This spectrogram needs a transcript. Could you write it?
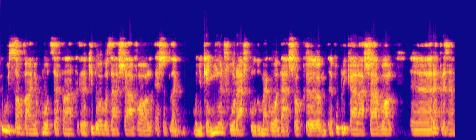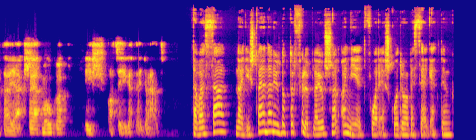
új szabványok, módszertanak kidolgozásával, esetleg mondjuk egy nyílt forráskódú megoldások publikálásával reprezentálják saját magukat és a céget egyaránt. Tavasszal Nagy Istvánnal és dr. Fülöp Lajossal a nyílt forráskódról beszélgettünk.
